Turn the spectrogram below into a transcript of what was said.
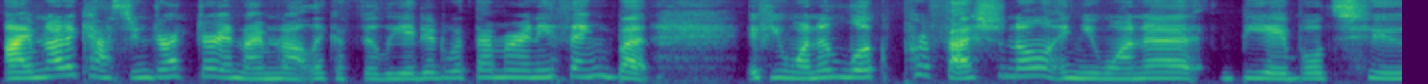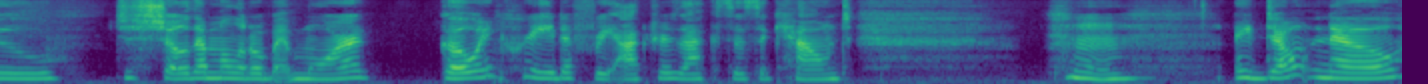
I'm not a casting director and I'm not like affiliated with them or anything, but if you want to look professional and you want to be able to just show them a little bit more, go and create a free Actors Access account. Hmm. I don't know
